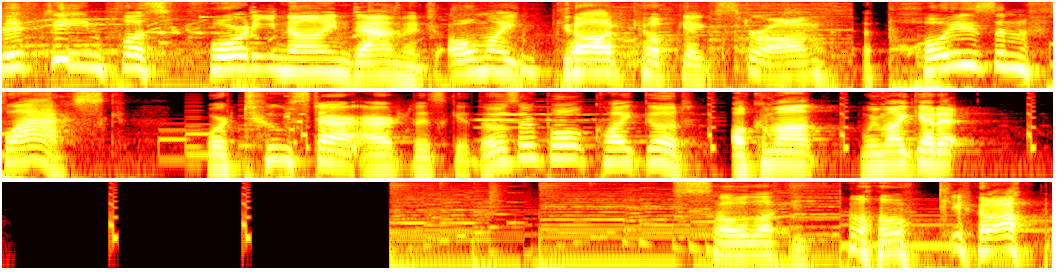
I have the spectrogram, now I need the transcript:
15 plus 49 damage. Oh my god, Cupcake's strong. A poison flask or two star art biscuit. Those are both quite good. Oh, come on. We might get it. So lucky. Oh god.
